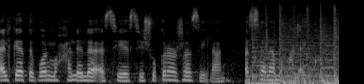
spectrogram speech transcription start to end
الكاتب والمحلل السياسي. شكرا جزيلا. السلام عليكم.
